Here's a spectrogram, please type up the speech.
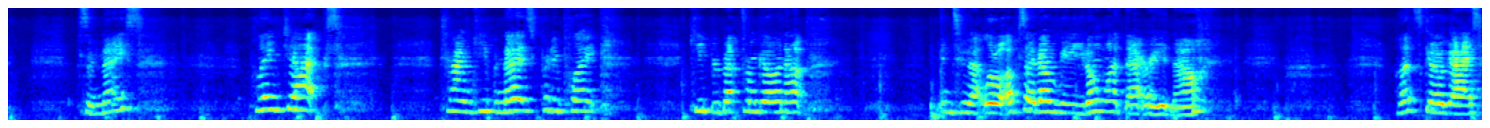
Some nice plank jacks. Try and keep a nice, pretty plank. Keep your butt from going up into that little upside down V. You don't want that right now. Let's go, guys.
